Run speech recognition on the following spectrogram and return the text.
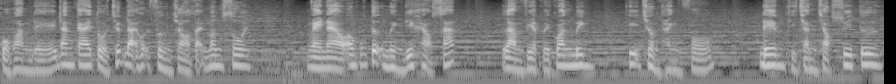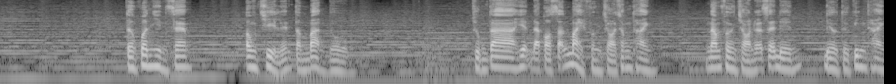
của hoàng đế đăng cai tổ chức đại hội phường trò tại Mâm Xôi, ngày nào ông cũng tự mình đi khảo sát, làm việc với quan binh, thị trưởng thành phố, đêm thì trằn trọc suy tư. Tướng quân nhìn xem, ông chỉ lên tấm bản đồ. Chúng ta hiện đã có sẵn 7 phường trò trong thành, 5 phường trò nữa sẽ đến, đều từ kinh thành.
